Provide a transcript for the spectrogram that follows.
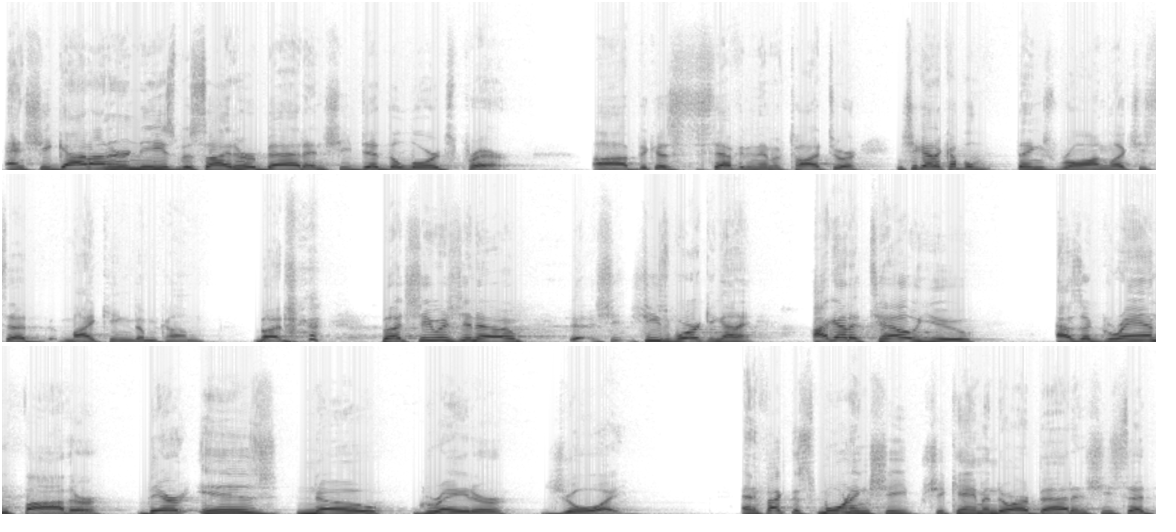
And she got on her knees beside her bed and she did the Lord's Prayer uh, because Stephanie and them have taught to her. And she got a couple things wrong, like she said, "My kingdom come," but but she was, you know, she, she's working on it. I got to tell you, as a grandfather, there is no greater joy. And in fact, this morning she she came into our bed and she said,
